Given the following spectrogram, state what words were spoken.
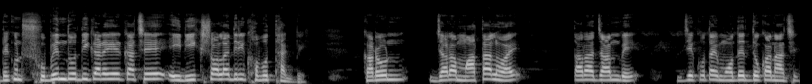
দেখুন, শুভেন্দু অধিকারের কাছে এই রিক্সাওয়ালাদেরই খবর থাকবে। কারণ যারা মাতাল হয়, তারা জানবে যে কোথায় মদের দোকান আছে।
